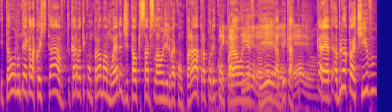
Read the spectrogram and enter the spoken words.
Então não tem aquela coisa de, ah, o cara vai ter que comprar uma moeda digital que sabe-se lá onde ele vai comprar para poder abrir comprar um NFT, né, abrir carteira. Cara, é, abrir o aplicativo,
